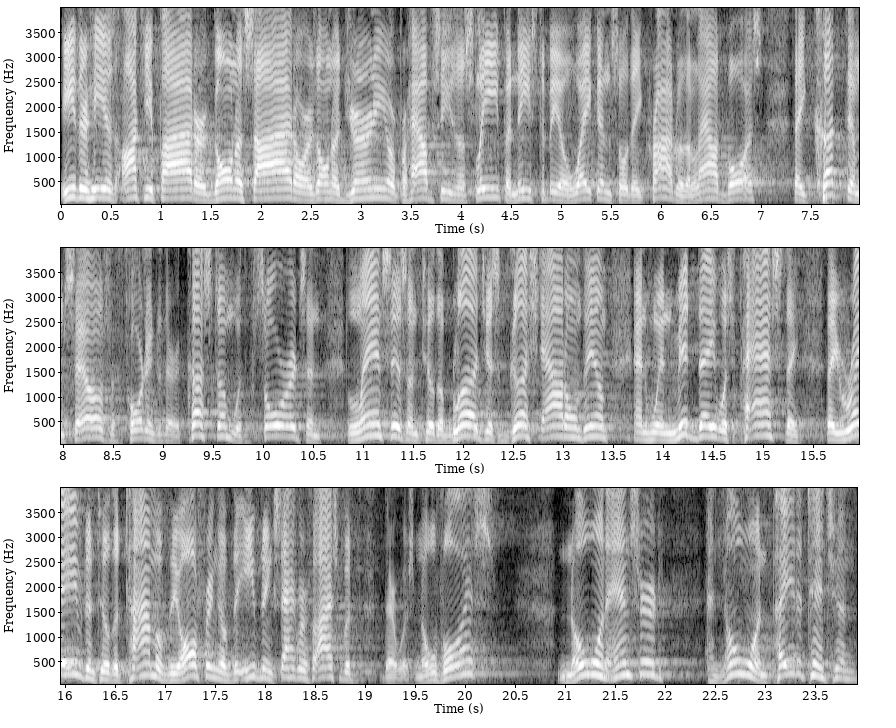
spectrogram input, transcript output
Either he is occupied or gone aside or is on a journey, or perhaps he's asleep and needs to be awakened. So they cried with a loud voice. They cut themselves according to their custom with swords and lances until the blood just gushed out on them. And when midday was past, they, they raved until the time of the offering of the evening sacrifice, but there was no voice, no one answered, and no one paid attention.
